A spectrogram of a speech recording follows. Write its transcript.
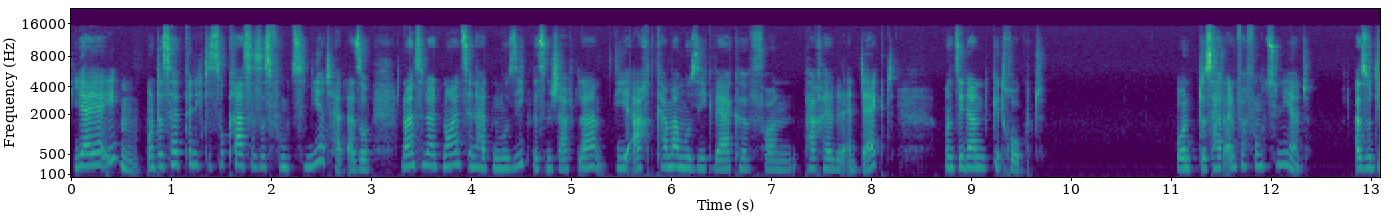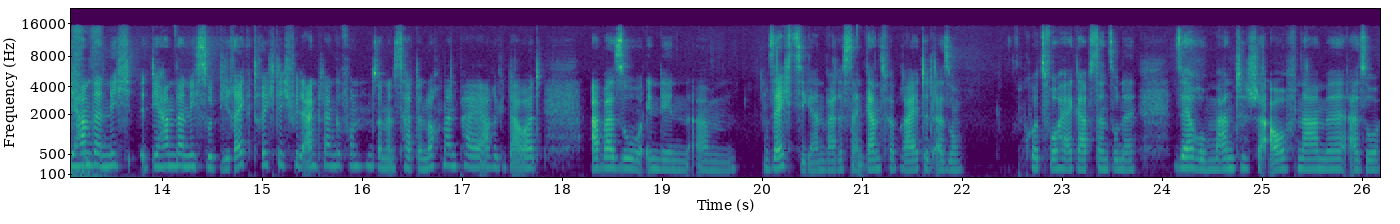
Ja, ja, eben. Und deshalb finde ich das so krass, dass es funktioniert hat. Also 1919 hat ein Musikwissenschaftler die acht Kammermusikwerke von Pachelbel entdeckt und sie dann gedruckt. Und das hat einfach funktioniert. Also die haben dann nicht, die haben dann nicht so direkt richtig viel Anklang gefunden, sondern es hat dann noch mal ein paar Jahre gedauert. Aber so in den ähm, 60ern war das dann ganz verbreitet. Also kurz vorher gab es dann so eine sehr romantische Aufnahme. Also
